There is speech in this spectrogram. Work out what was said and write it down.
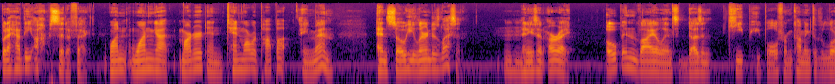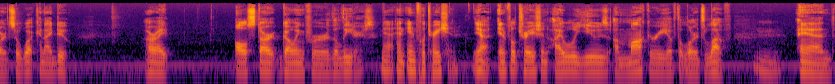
But it had the opposite effect. One one got martyred, and ten more would pop up. Amen. And so he learned his lesson. Mhm. And he said, All right, open violence doesn't keep people from coming to the Lord. So what can I do? All right, I'll start going for the leaders. Yeah, and infiltration. Yeah, infiltration. I will use a mockery of the Lord's love. Mm. and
